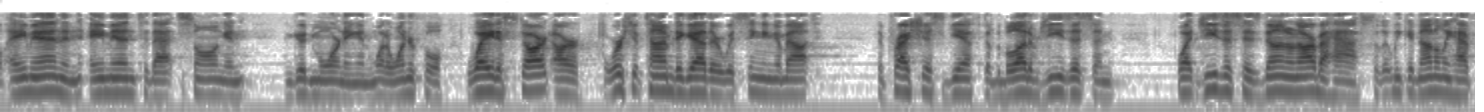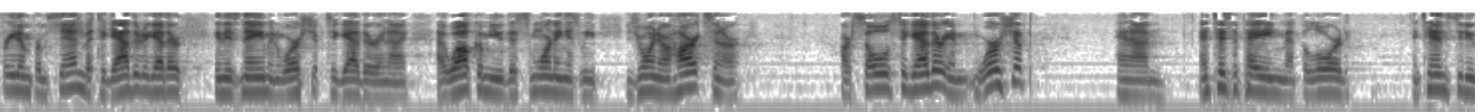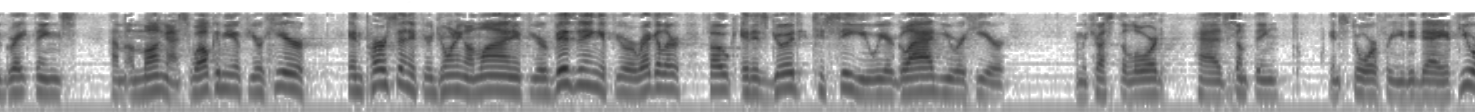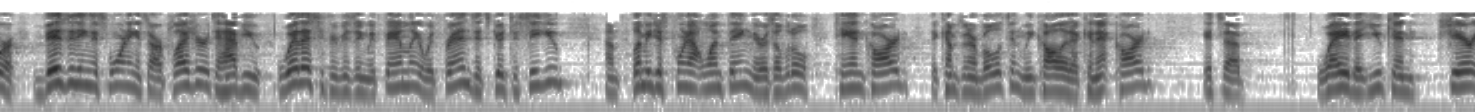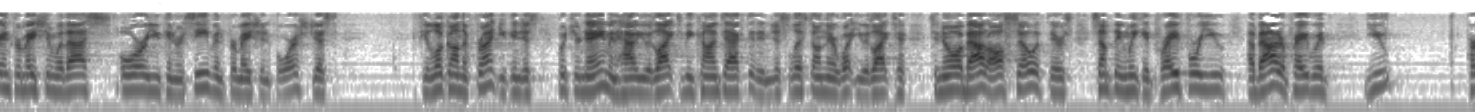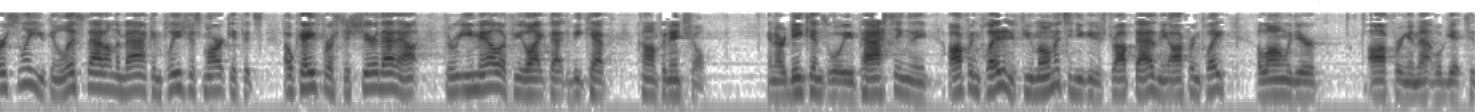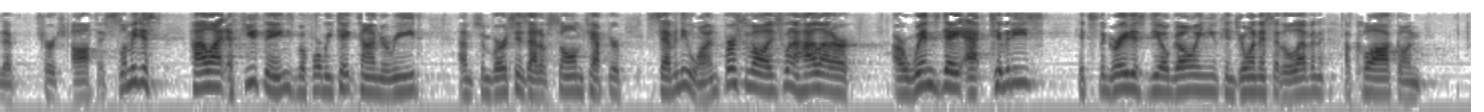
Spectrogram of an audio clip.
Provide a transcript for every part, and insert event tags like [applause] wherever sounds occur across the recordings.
Well, amen and amen to that song and, and good morning. And what a wonderful way to start our worship time together with singing about the precious gift of the blood of Jesus and what Jesus has done on our behalf so that we could not only have freedom from sin, but to gather together in His name and worship together. And I, I welcome you this morning as we join our hearts and our, our souls together in worship. And I'm anticipating that the Lord intends to do great things um, among us. Welcome you if you're here in person, if you're joining online, if you're visiting, if you're a regular folk. It is good to see you. We are glad you are here. And we trust the Lord has something in store for you today. If you are visiting this morning, it's our pleasure to have you with us. If you're visiting with family or with friends, it's good to see you. Um, let me just point out one thing. There is a little tan card that comes in our bulletin. We call it a Connect card. It's a way that you can share information with us or you can receive information for us. Just if you look on the front, you can just put your name and how you would like to be contacted and just list on there what you would like to, to know about. Also, if there's something we could pray for you about or pray with you personally, you can list that on the back and please just mark if it's okay for us to share that out through email or if you'd like that to be kept confidential. And our deacons will be passing the offering plate in a few moments and you can just drop that in the offering plate along with your offering, and that will get to the church office. Let me just highlight a few things before we take time to read um, some verses out of Psalm chapter 71. First of all, I just want to highlight our, our Wednesday activities. It's the greatest deal going. You can join us at 11 o'clock on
